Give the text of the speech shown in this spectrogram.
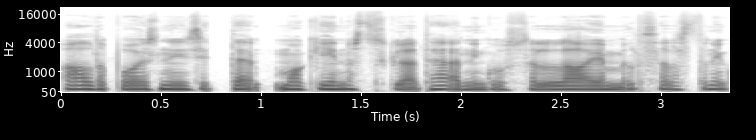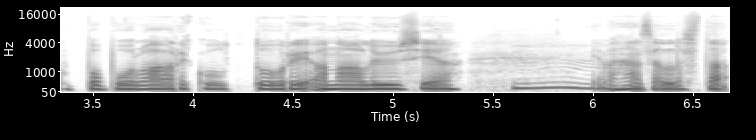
alta pois, niin sitten mua kiinnostaisi kyllä tehdä niin kuin laajemmilta sellaista niin kuin populaarikulttuurianalyysiä mm. ja vähän sellaista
